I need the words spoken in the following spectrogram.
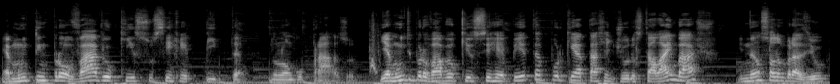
É muito improvável que isso se repita no longo prazo. E é muito improvável que isso se repita porque a taxa de juros está lá embaixo, e não só no Brasil,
